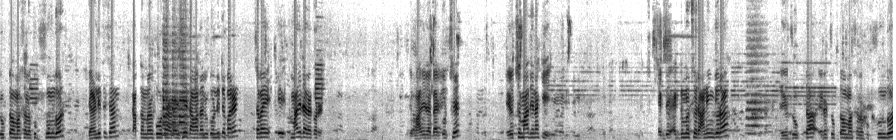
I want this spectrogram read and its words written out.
চোখটাও মাসাল্লাহ খুব সুন্দর। যারা নিতে চান কাপ্তান ভাই হাটে এসে দামাদামি করে নিতে পারেন। সবাই এই মাদিটা বের করেন। মাদিটা বের করছে। এই হচ্ছে মাদি নাকি? একদম একদম হচ্ছে রানিং জোড়া। এই চোখটা এটা চোখটাও মাসাল্লাহ খুব সুন্দর।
